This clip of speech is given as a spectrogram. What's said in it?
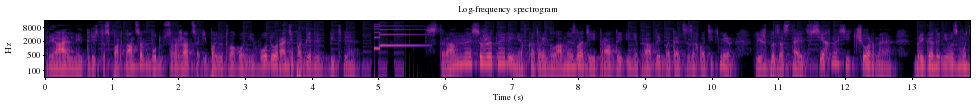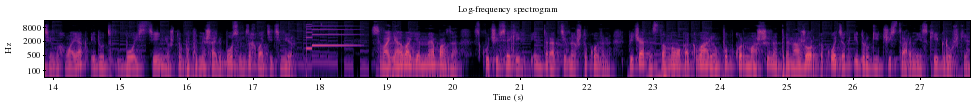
Реальные 300 спартанцев будут сражаться и пойдут в огонь и воду ради победы в битве. Странная сюжетная линия, в которой главный злодей правдой и неправдой пытается захватить мир, лишь бы заставить всех носить черное. Бригада невозмутимых вояк идут в бой с тенью, чтобы помешать боссам захватить мир. Своя военная база с кучей всяких интерактивных штуковин. Печатный станок, аквариум, попкорн-машина, тренажерка, котик и другие чисто армейские игрушки.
